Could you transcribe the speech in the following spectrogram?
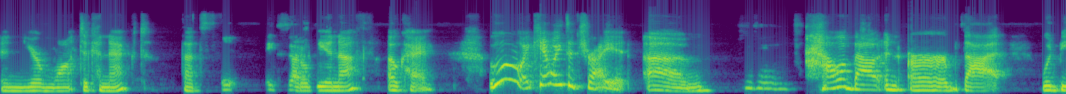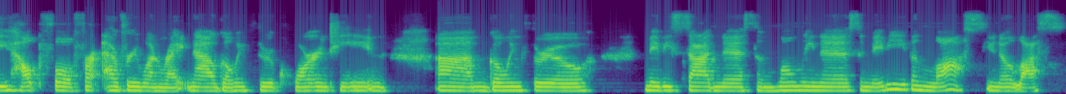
and your want to connect. That's exactly. that'll be enough. Okay. Ooh, I can't wait to try it. Um, how about an herb that would be helpful for everyone right now going through quarantine, um, going through maybe sadness and loneliness, and maybe even loss, you know, loss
